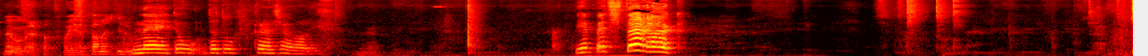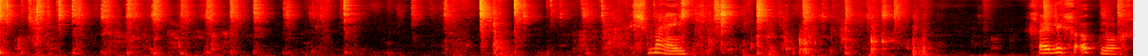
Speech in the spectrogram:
Dan moet ik wat voor je een pannetje doen. Nee, doe, dat doe ik eh, zo wel lief. Je bent sterk. Mijn. Je liggen ook nog?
